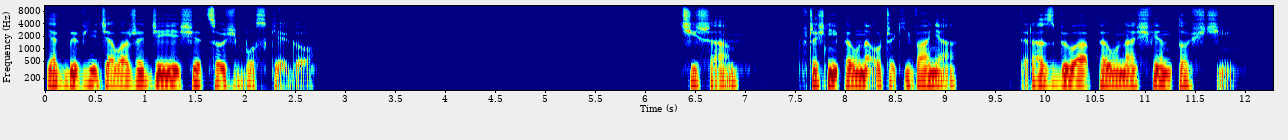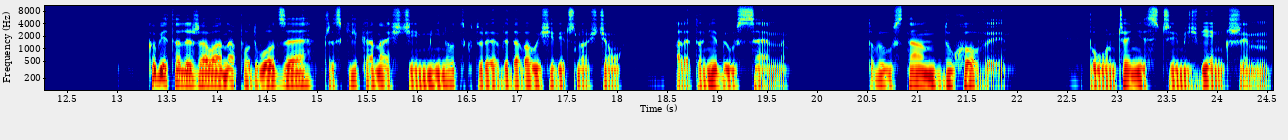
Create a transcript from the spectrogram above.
Jakby wiedziała, że dzieje się coś boskiego. Cisza, wcześniej pełna oczekiwania, teraz była pełna świętości. Kobieta leżała na podłodze przez kilkanaście minut, które wydawały się wiecznością, ale to nie był sen. To był stan duchowy, połączenie z czymś większym.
